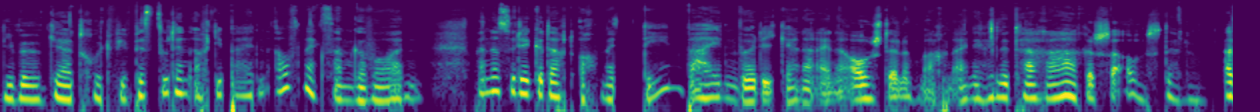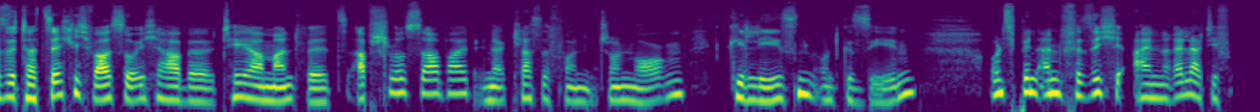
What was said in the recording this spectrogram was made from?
Liebe Gertrud, wie bist du denn auf die beiden aufmerksam geworden? Wann hast du dir gedacht, auch mit den beiden würde ich gerne eine Ausstellung machen, eine literarische Ausstellung? Also tatsächlich war es so, ich habe Thea Mantwels Abschlussarbeit in der Klasse von John Morgan gelesen und gesehen. Und ich bin an für sich ein relativ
